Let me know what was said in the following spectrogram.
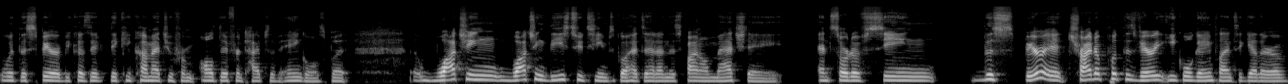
with the spirit because they, they can come at you from all different types of angles. But watching watching these two teams go head to head on this final match day and sort of seeing the spirit try to put this very equal game plan together of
